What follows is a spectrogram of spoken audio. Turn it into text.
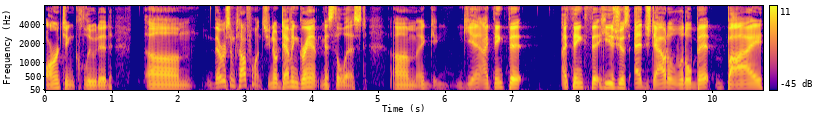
aren't included, um, there were some tough ones. You know, Devin Grant missed the list. Um, yeah, I think that I think that he's just edged out a little bit by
